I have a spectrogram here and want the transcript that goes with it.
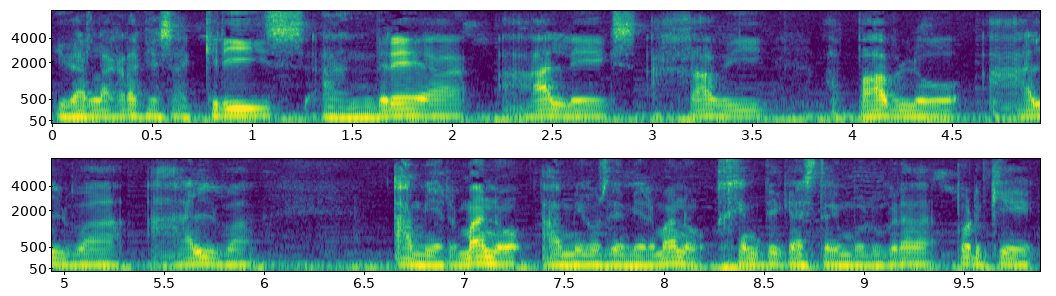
y dar las gracias a Chris, a Andrea, a Alex, a Javi, a Pablo, a Alba, a Alba, a mi hermano, a amigos de mi hermano, gente que ha estado involucrada, porque,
